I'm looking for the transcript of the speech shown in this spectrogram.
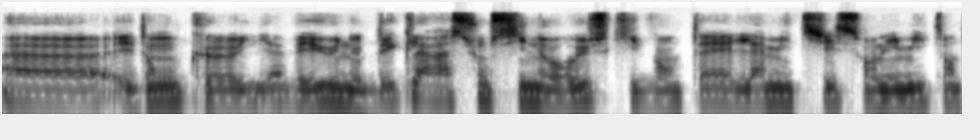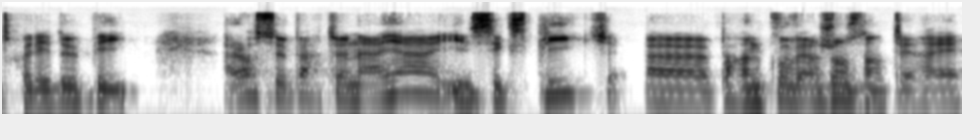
Euh, et donc, euh, il y avait eu une déclaration sino-russe qui vantait l'amitié sans limite entre les deux pays. Alors, ce partenariat, il s'explique euh, par une convergence d'intérêts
